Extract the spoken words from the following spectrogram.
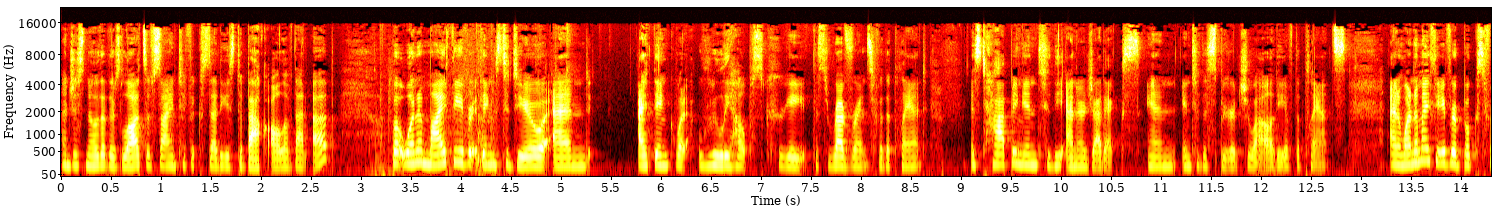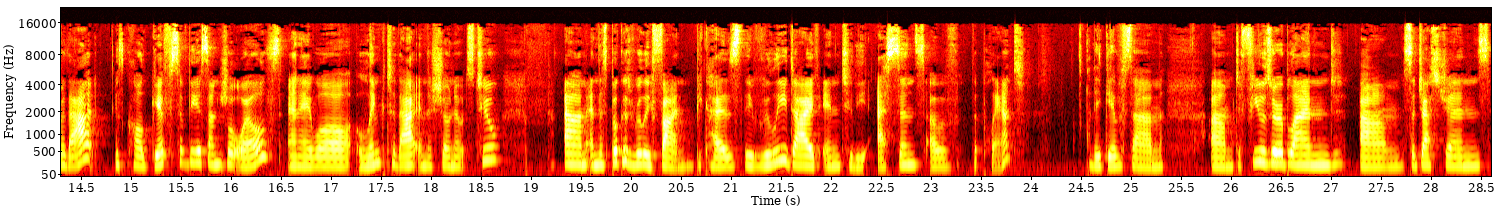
and just know that there's lots of scientific studies to back all of that up. But one of my favorite things to do, and I think what really helps create this reverence for the plant, is tapping into the energetics and into the spirituality of the plants. And one of my favorite books for that is called Gifts of the Essential Oils, and I will link to that in the show notes too. Um, and this book is really fun because they really dive into the essence of the plant. They give some um, diffuser blend um, suggestions,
